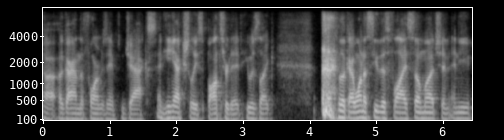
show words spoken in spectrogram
uh, a guy on the forums named Jax, and he actually sponsored it. He was like, "Look, I want to see this fly so much," and and he,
